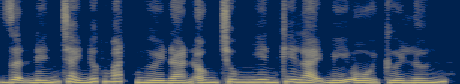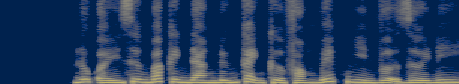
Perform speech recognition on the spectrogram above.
giận đến chảy nước mắt, người đàn ông trung niên kia lại bị ổi cười lớn. Lúc ấy Dương Bắc Kinh đang đứng cạnh cửa phòng bếp nhìn vợ rời đi,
